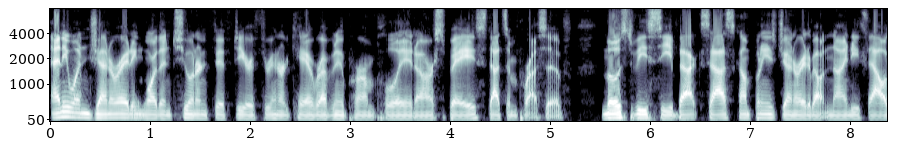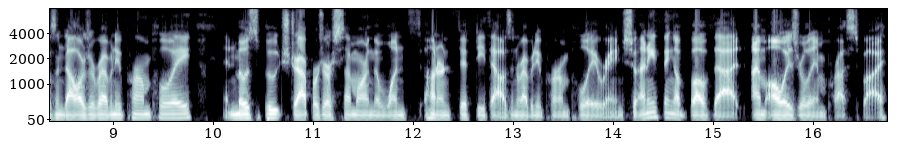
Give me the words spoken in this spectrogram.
Anyone generating more than 250 or 300k of revenue per employee in our space, that's impressive. Most VC-backed SaaS companies generate about $90,000 of revenue per employee and most bootstrappers are somewhere in the 150,000 revenue per employee range. So anything above that, I'm always really impressed by.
